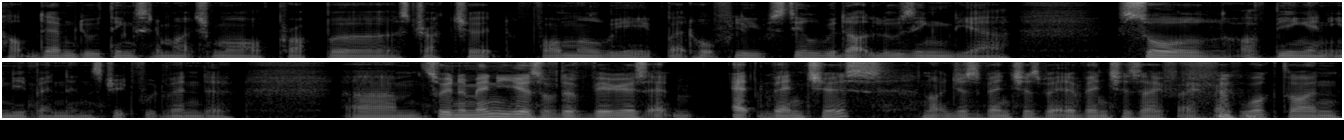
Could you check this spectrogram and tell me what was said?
help them do things in a much more proper, structured, formal way, but hopefully still without losing their soul of being an independent street food vendor. Um, so in the many years of the various ad- adventures, not just ventures but adventures I've, I've, I've worked on,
